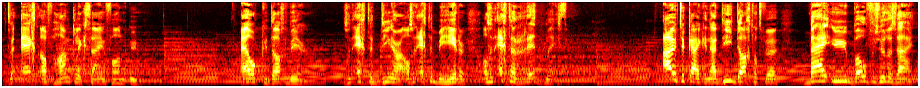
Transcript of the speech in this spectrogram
Dat we echt afhankelijk zijn van u. Elke dag weer. Als een echte dienaar, als een echte beheerder, als een echte rentmeester. Uit te kijken naar die dag dat we bij u boven zullen zijn.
